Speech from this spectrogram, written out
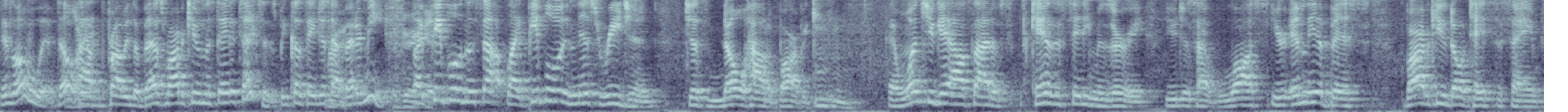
It's over with. They'll have probably the best barbecue in the state of Texas because they just have better meat. Very like good. people in the south, like people in this region, just know how to barbecue. Mm-hmm. And once you get outside of Kansas City, Missouri, you just have lost. You're in the abyss. Barbecue don't taste the same.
